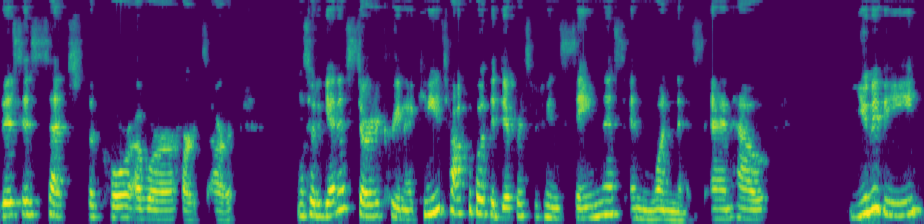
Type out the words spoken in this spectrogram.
this is such the core of where our hearts are. And so, to get us started, Karina, can you talk about the difference between sameness and oneness and how unity,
